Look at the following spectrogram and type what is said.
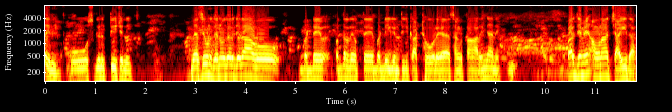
ਤੇ ਨਹੀਂ ਉਸ ਗਿਣਤੀ 'ਚ ਨਹੀਂ ਵੈਸੇ ਹੁਣ ਦਿਨੋਂ ਦਿਨ ਜਿਹੜਾ ਉਹ ਵੱਡੇ ਪੱਧਰ ਦੇ ਉੱਤੇ ਵੱਡੀ ਗਿਣਤੀ 'ਚ ਇਕੱਠ ਹੋ ਰਿਹਾ, ਸੰਗਤਾਂ ਆ ਰਹੀਆਂ ਨੇ। ਪਰ ਜਿਵੇਂ ਆਉਣਾ ਚਾਹੀਦਾ,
